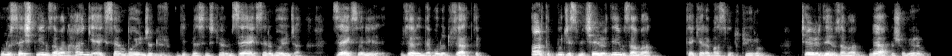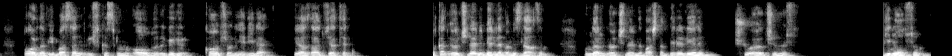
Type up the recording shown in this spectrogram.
Bunu seçtiğim zaman hangi eksen boyunca düz gitmesini istiyorum? Z ekseni boyunca. Z ekseni üzerinde bunu düzelttim. Artık bu cismi çevirdiğim zaman tekere basılı tutuyorum. Çevirdiğim zaman ne yapmış oluyorum? Orada bir masanın üst kısmının olduğunu görüyorum. Kontrol 7 ile biraz daha düzeltelim. Fakat ölçülerini belirlememiz lazım. Bunların ölçülerini baştan belirleyelim. Şu ölçümüz 1000 olsun.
